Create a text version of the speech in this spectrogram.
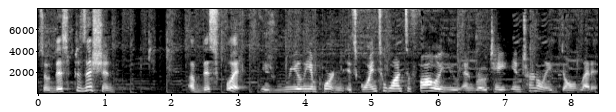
So this position of this foot is really important. It's going to want to follow you and rotate internally. Don't let it.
